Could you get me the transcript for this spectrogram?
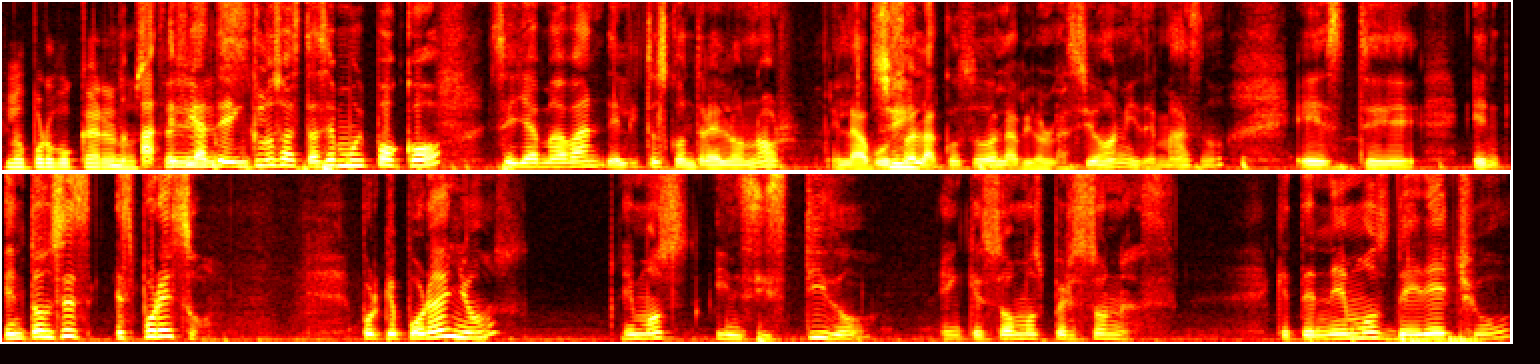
Lo provocaron no, ah, ustedes. fíjate, incluso hasta hace muy poco se llamaban delitos contra el honor, el abuso, Sí. el acoso, la violación y demás, ¿no? Este, en- entonces, es por eso, porque por años hemos insistido en que somos personas, que tenemos derecho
